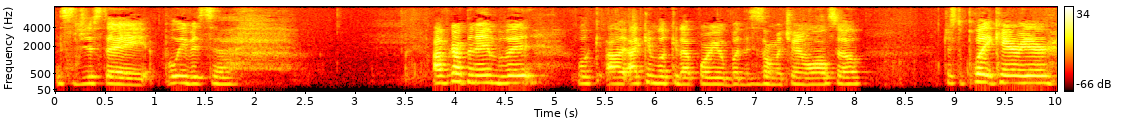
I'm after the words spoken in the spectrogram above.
This is just a, I believe it's a, I forgot the name of it. Look, I, I can look it up for you, but this is on my channel also. Just a plate carrier.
